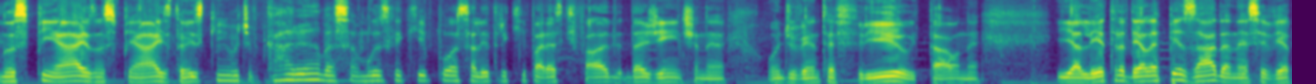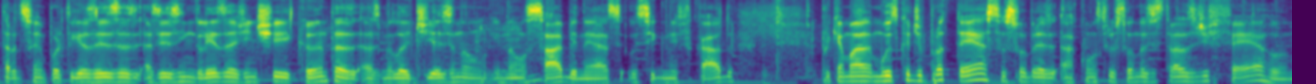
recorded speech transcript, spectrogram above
Nos pinhais, nos pinhais. Então, isso que eu, tipo, caramba, essa música aqui, pô, essa letra aqui parece que fala da gente, né? Onde o vento é frio e tal, né? E a letra dela é pesada, né? Você vê a tradução em português, às vezes, às vezes em inglês a gente canta as melodias e não, e não sabe, né, o significado. Porque é uma música de protesto sobre a a construção das estradas de ferro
